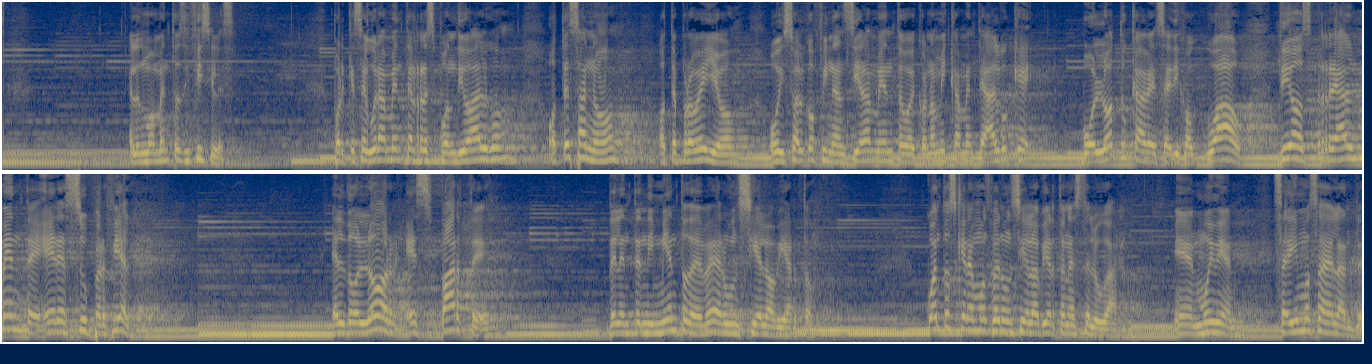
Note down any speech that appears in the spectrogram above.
En los momentos difíciles porque seguramente Él respondió algo, o te sanó, o te proveyó, o hizo algo financieramente o económicamente, algo que voló tu cabeza y dijo, wow, Dios, realmente eres súper fiel. El dolor es parte del entendimiento de ver un cielo abierto. ¿Cuántos queremos ver un cielo abierto en este lugar? Bien, muy bien. Seguimos adelante.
